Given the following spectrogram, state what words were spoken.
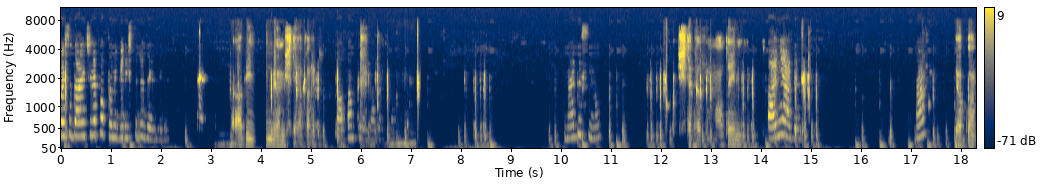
İlk başta daha için yapıp sonra geliştiririz evleri. Ya bilmiyorum işte yaparız. Baltam kırıldı. Neredesin lan? İşte kazıyorum alta indim. Aynı yerde. Ha? Yok lan.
